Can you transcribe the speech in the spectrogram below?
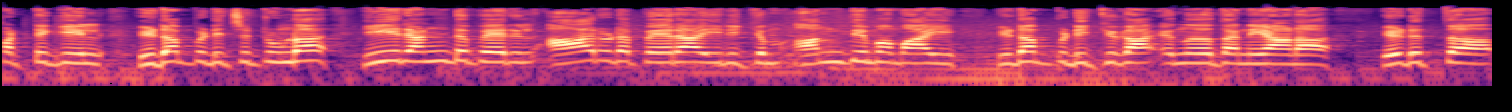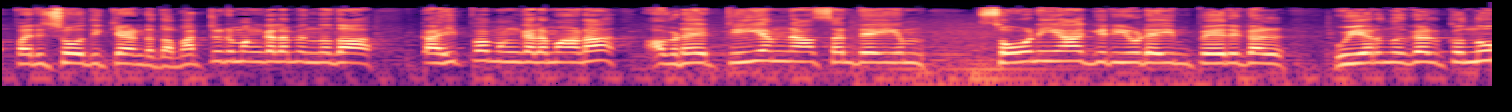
പട്ടികയിൽ ഇടം പിടിച്ചിട്ടുണ്ട്. ഈ രണ്ട് പേരിൽ ആരുടെ പേരായിരിക്കും അന്തിമമായി ഇടം പിടിക്കുക എന്നത് തന്നെയാണ് എടുത്ത് പരിശോധിക്കേണ്ടത്. മറ്റൊരു മംഗലം എന്നത് കയ്പമംഗലമാണ് അവിടെ ടി എം നാസന്റെയും സോണിയാഗിരിയുടെയും പേരുകൾ ഉയർന്നു കേൾക്കുന്നു.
